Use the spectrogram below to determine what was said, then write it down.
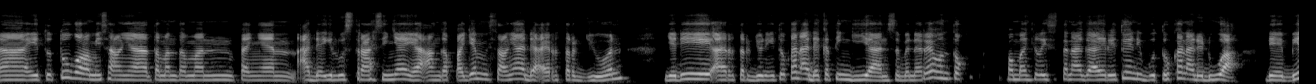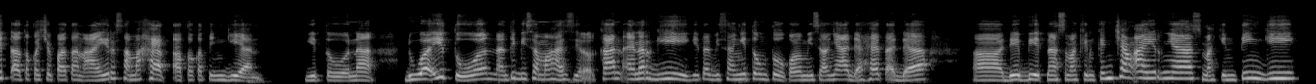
Nah, itu tuh kalau misalnya teman-teman pengen ada ilustrasinya ya, anggap aja misalnya ada air terjun. Jadi air terjun itu kan ada ketinggian. Sebenarnya untuk pembangkit listrik tenaga air itu yang dibutuhkan ada dua debit atau kecepatan air sama head atau ketinggian gitu. Nah, dua itu nanti bisa menghasilkan energi. Kita bisa ngitung tuh kalau misalnya ada head ada uh, debit. Nah, semakin kencang airnya, semakin tinggi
